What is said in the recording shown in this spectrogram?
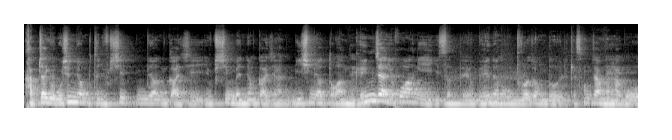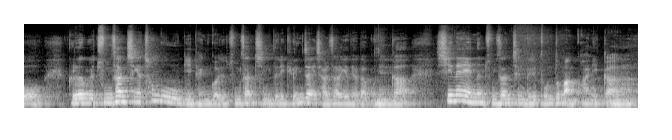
갑자기 50년부터 60년까지 60 몇 년까지 한 20년 동안 네. 굉장히 호황이 있었대요. 매년 음. 5% 정도 이렇게 성장을 네. 하고 그러다 보니까 중산층의 천국이 된 거죠. 중산층들이 굉장히 잘 살게 되다 보니까 네. 시내에 있는 중산층들이 돈도 많고 하니까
